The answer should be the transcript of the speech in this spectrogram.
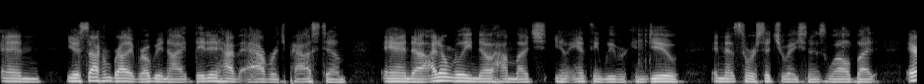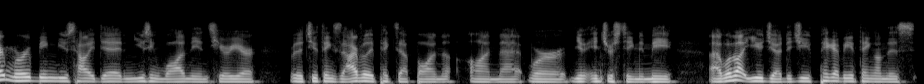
And you know, aside from Bradley Roby tonight, they didn't have average past him, and uh, I don't really know how much you know Anthony Weaver can do in that sort of situation as well. But Eric Murray being used how he did and using Watt in the interior were the two things that I really picked up on on that were you know interesting to me. Uh, what about you, Joe? Did you pick up anything on this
